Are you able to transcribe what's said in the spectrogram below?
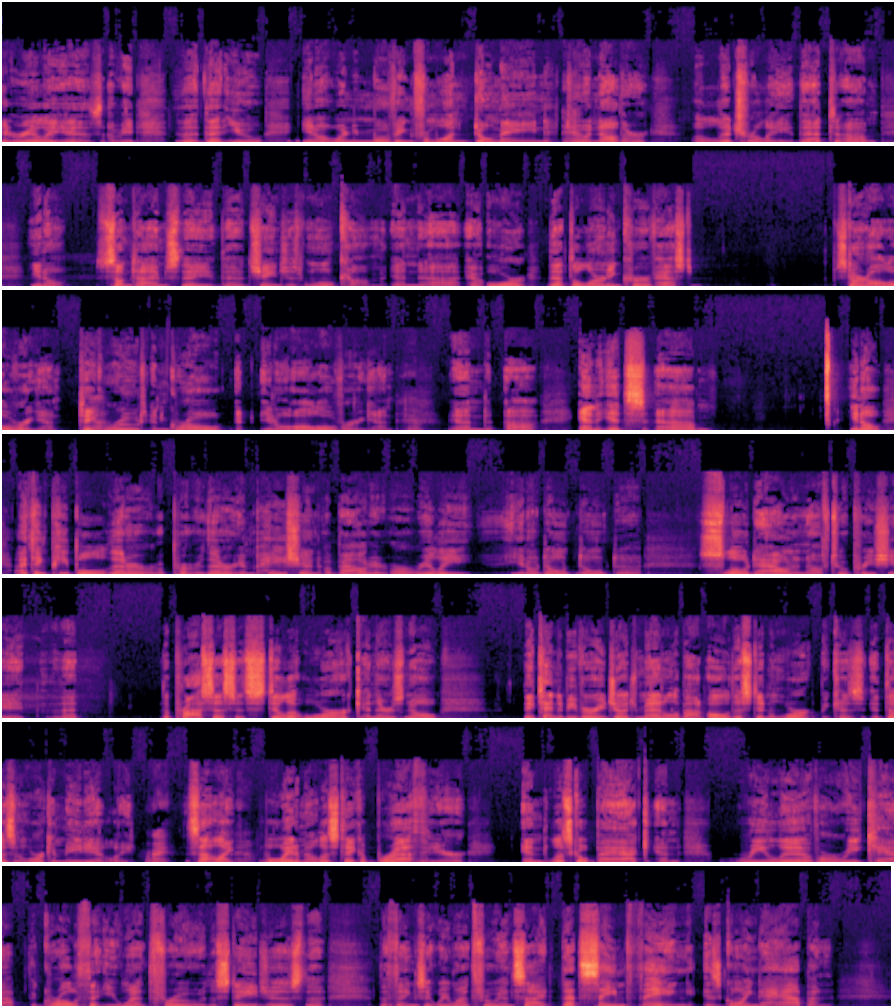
It really is. I mean, the, that you, you know, when you're moving from one domain to Yeah. another, uh, literally, that, um, you know, sometimes they the changes won't come, and uh, or that the learning curve has to start all over again, take Yeah. root and grow, you know, all over again, Yeah. and uh, and it's. Um, you know, I think people that are that are impatient about it or really, you know, don't don't uh, slow down enough to appreciate that the process is still at work and there's no they tend to be very judgmental about oh this didn't work because it doesn't work immediately right, it's not like, well, wait a minute, let's take a breath here and let's go back and relive or recap the growth that you went through, the stages, the the things that we went through inside. That same thing is going to happen.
